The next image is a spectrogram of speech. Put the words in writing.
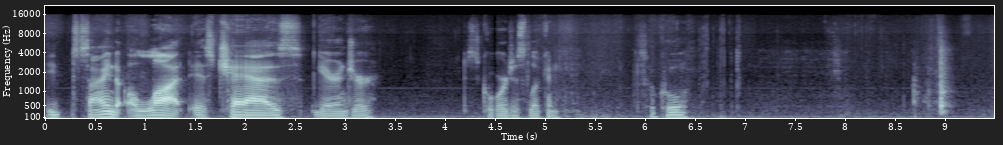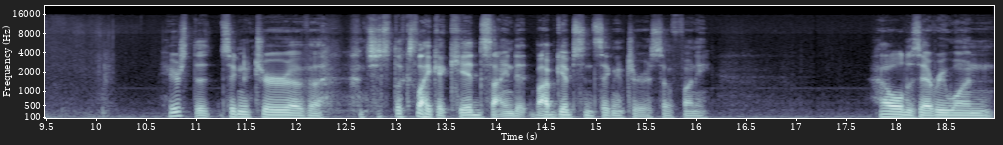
he signed a lot as Chaz Gehringer. Just gorgeous looking. So cool. Here's the signature of a, it just looks like a kid signed it. Bob Gibson's signature is so funny. How old is everyone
